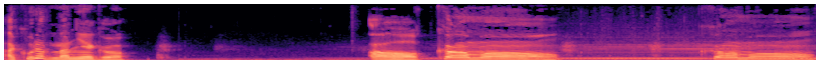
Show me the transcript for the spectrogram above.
Akurat na niego. O, come on! Come on!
